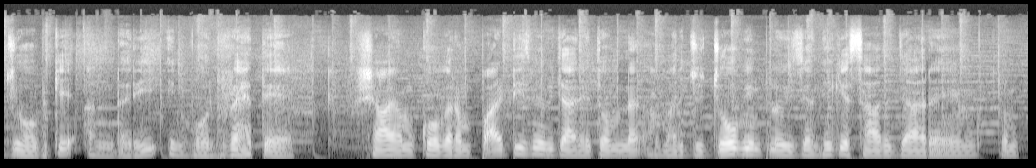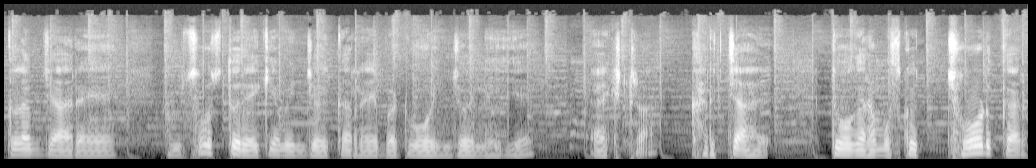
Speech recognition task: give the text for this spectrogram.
जॉब के अंदर ही इन्वॉल्व रहते हैं। शायद हमको अगर हम पार्टीज़ में भी जा रहे हैं तो हम हमारे जो जॉब एम्प्लॉयज़ हैं, उन्हीं के साथ जा रहे हैं, हम क्लब जा रहे हैं। हम सोच तो रहे कि हम इंजॉय कर रहे हैं बट वो इन्जॉय नहीं है। एक्स्ट्रा खर्चा है। तो अगर हम उसको छोड़कर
